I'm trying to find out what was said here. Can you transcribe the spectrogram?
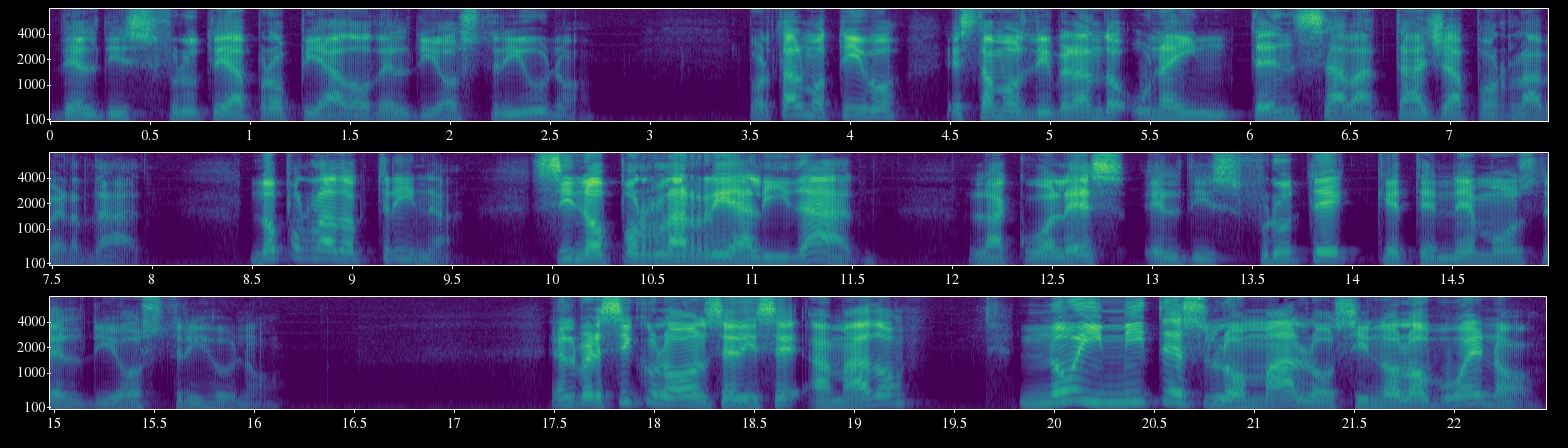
del disfrute apropiado del Dios triuno. Por tal motivo, estamos librando una intensa batalla por la verdad, no por la doctrina, sino por la realidad, la cual es el disfrute que tenemos del Dios triuno. El versículo 11 dice, amado, no imites lo malo, sino lo bueno.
